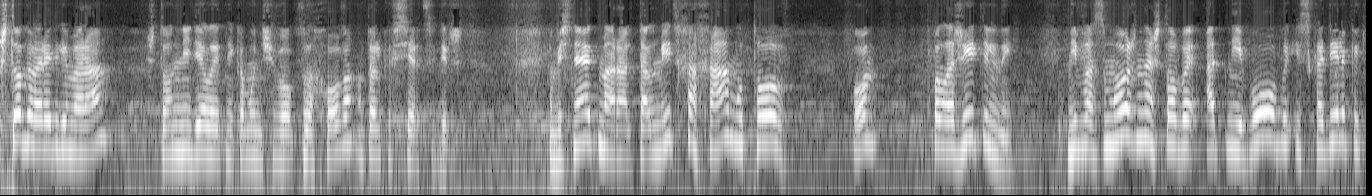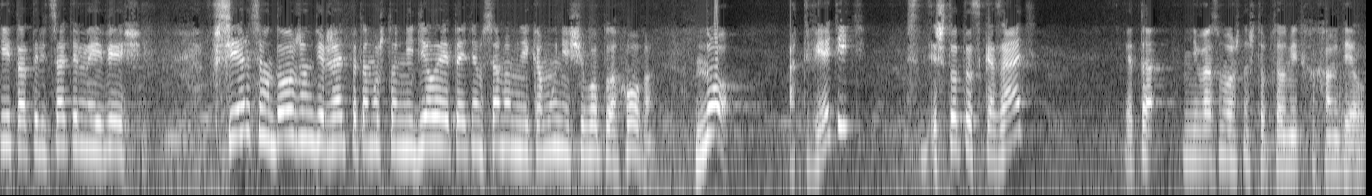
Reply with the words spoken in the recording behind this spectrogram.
Что говорит Гимара? Что он не делает никому ничего плохого, он только в сердце держит. Объясняет мораль. Талмит хахам утов. Он положительный. Невозможно, чтобы от него исходили какие-то отрицательные вещи сердце он должен держать, потому что он не делает этим самым никому ничего плохого. Но ответить, что-то сказать, это невозможно, чтобы Талмит Хахам делал.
